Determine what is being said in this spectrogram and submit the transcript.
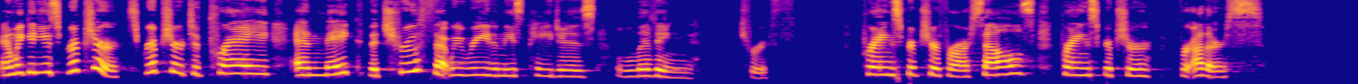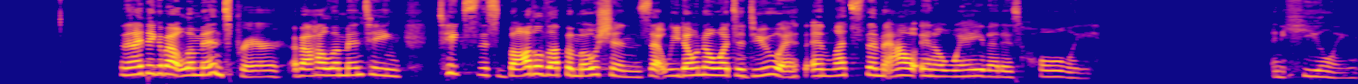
And we can use scripture, scripture to pray and make the truth that we read in these pages living truth. Praying scripture for ourselves, praying scripture for others. And then I think about lament prayer, about how lamenting takes this bottled up emotions that we don't know what to do with and lets them out in a way that is holy and healing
